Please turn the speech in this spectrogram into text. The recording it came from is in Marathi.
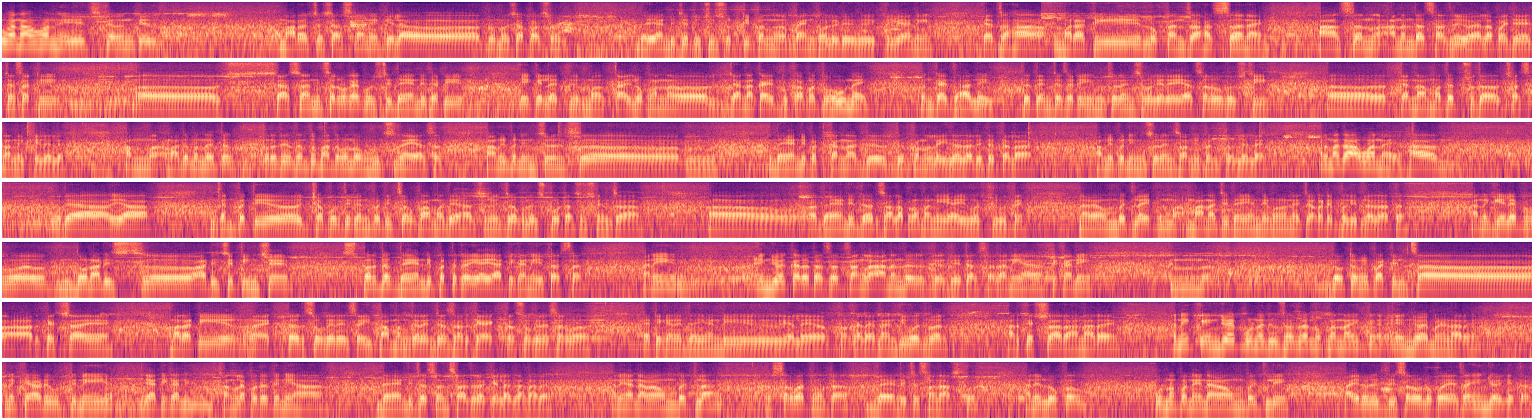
युवांना आव्हान हेच कारण की महाराष्ट्र शासनाने गेल्या दोन वर्षापासून दहीहंडीच्या दिवशी सुट्टी पण बँक हॉलिडे केली आणि त्याचा हा मराठी लोकांचा हा सण आहे. हा सण आनंदात साजरी व्हायला पाहिजे. याच्यासाठी शासनाने सर्व काही गोष्टी दहीहंडीसाठी हे केलं की मग काही लोकांना ज्यांना काही दुखापत होऊ नये पण काय झाले तर त्यांच्यासाठी इन्शुरन्स वगैरे या सर्व गोष्टी त्यांना मदतसुद्धा शासनाने केलेलं आहे आम माझं म्हणणं आहे तर परत एकदा तो माझं म्हणणं होऊच नाही असं. आम्ही पण इन्शुरन्स दह्यांडी पथकांना जर जर कोणाला इजा झाली तर त्याला आम्ही पण इन्शुरन्स आम्ही पण ठेवलेला आहे. आणि माझं आव्हान आहे हा उद्या या गणपती इच्छापूर्ती गणपती चौकामध्ये हा सुनील चौगुले स्पोर्ट असोसिएशनचा दहंडी दहीहंडी दर सालाप्रमाणे याही वर्षी होते. नव्या मुंबईतला एक मानाची दहीहंडी म्हणून याच्याकडे बघितलं जातं. आणि गेले दोन अडीच अडीचशे तीनशे स्पर्धक दहीहंडी पथकं या या ठिकाणी येत असतात. आणि एन्जॉय करत असतात चांगला आनंद घेत असतात. आणि या ठिकाणी गौतमी पाटीलचा ऑर्केस्ट्रा आहे मराठी ॲक्टर्स वगैरे सई तामणकर यांच्यासारखे ॲक्टर्स वगैरे सर्व या ठिकाणी दहीहंडी याला बघायला येणार आणि दिवसभर ऑर्केस्ट्रा राहणार आहे. आणि एक एन्जॉय पूर्ण दिवसाचा लोकांना एक एन्जॉय मिळणार आहे. आणि खेळाडू वृत्तीने या ठिकाणी चांगल्या पद्धतीने हा दहीहंडीचा सण साजरा केला जाणार आहे. आणि हा नव्या मुंबईतला सर्वात मोठा दहीहंडीचा सण असतो. आणि लोक पूर्णपणे नव्या मुंबईतली ऐरोलीतली सर्व लोक याचा एन्जॉय घेतात.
